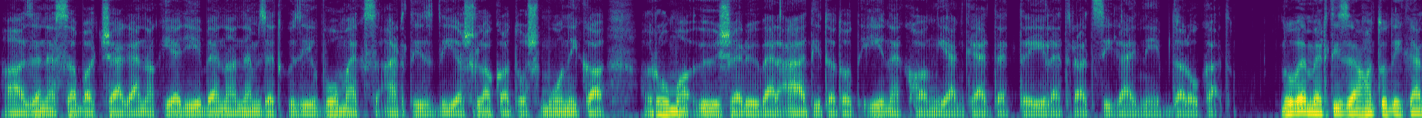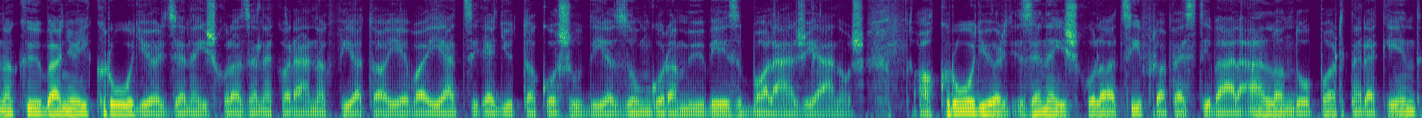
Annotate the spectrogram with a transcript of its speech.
A zene szabadságának jegyében a nemzetközi Vomex Artist díjas Lakatos Mónika roma őserővel átitatott énekhangján keltette életre a cigány népdalokat. November 16-án a Kőbányai Kró György Zeneiskola zenekarának fiataljával játszik együtt a Kossuth Díjas zongora művész Balázs János. A Kró György Zeneiskola a Cifra Fesztivál állandó partnereként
